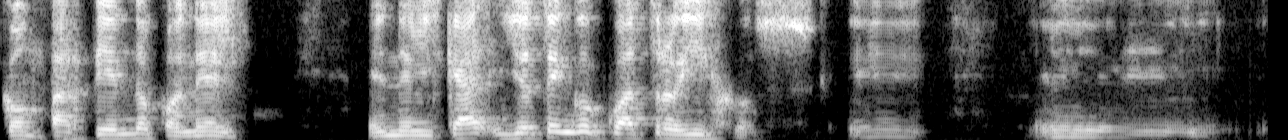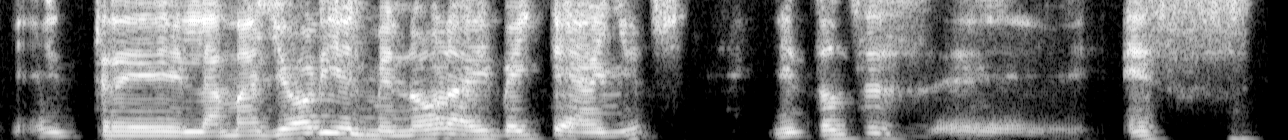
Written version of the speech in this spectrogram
compartiendo con él. En el, yo tengo cuatro hijos entre la mayor y el menor hay 20 años, y entonces eh, es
